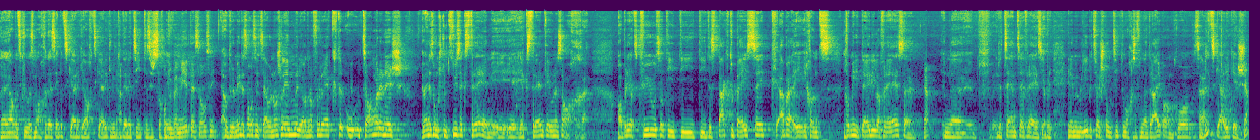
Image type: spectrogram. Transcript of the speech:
Und ich habe das Gefühl, was machen dann 70-jährige, 80-jährige Leute in dieser Zeit, das ist so Oder wenn wir das so sind. Oder bei mir das ist jetzt auch noch schlimmer, ja, oder noch verreckter. Und und das andere ist, ich meine, es unterstützt uns extrem, in, in, in extrem vielen Sachen. Aber ich habe das Gefühl, so die, die, die, das Back to Basic, eben, ich, könnte ich könnte meine Teile fräsen. Ja. In einer, in einer CNC-Fräse. Aber ich nehme mir lieber zwei Stunden Zeit und mache es auf einer Dreibank, die 60-jährig ist. Ja.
